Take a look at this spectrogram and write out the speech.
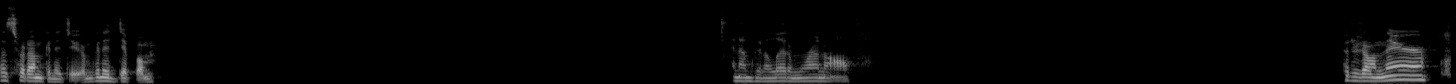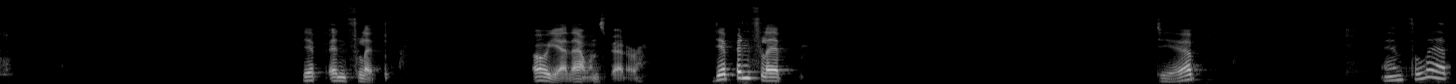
That's what I'm going to do. I'm going to dip them. And I'm going to let them run off. Put it on there. Dip and flip. Oh yeah, that one's better. Dip and flip. Dip and flip.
